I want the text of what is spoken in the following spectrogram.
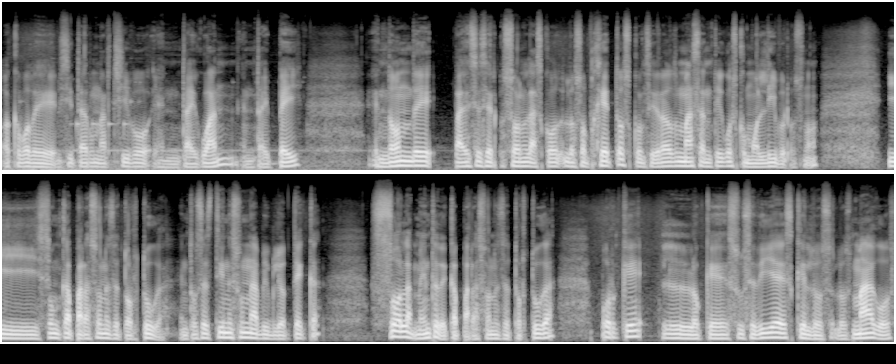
Acabo de visitar un archivo en Taiwán, en Taipei, en donde parece ser son las, los objetos considerados más antiguos como libros, ¿no? Y son caparazones de tortuga. Entonces tienes una biblioteca solamente de caparazones de tortuga, porque lo que sucedía es que los, los magos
